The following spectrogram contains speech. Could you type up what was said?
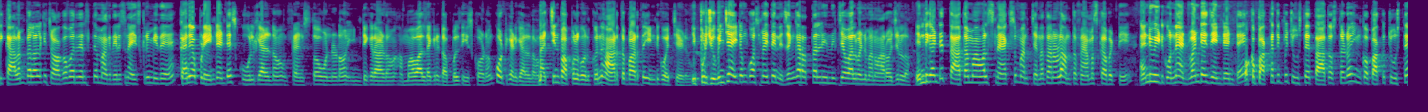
ఈ కాలం పిల్లలకి చాకోబార్ తెలిస్తే మాకు తెలిసిన ఐస్ క్రీమ్ ఇదే. కానీ అప్పుడు ఏంటంటే స్కూల్కి వెళ్ళడం ఫ్రెండ్స్తో ఉండడం ఇంటికి రావడం అమ్మ వాళ్ళ దగ్గర డబ్బులు తీసుకోవడం కొట్టుకడికి వెళ్ళడం నచ్చిన పప్పులు కొనుక్కొని ఆడత పాడితే ఇంటికి వచ్చేయడం. ఇప్పుడు చూపించే ఐటమ్ కోసం అయితే నిజంగా రత్తాలు నిందించే వాళ్ళమండి మనం ఆ రోజుల్లో. ఎందుకంటే తాత మావల స్నాక్స్ మన చిన్నతనంలో అంత ఫేమస్ కాబట్టి. అండ్ వీటికి ఉన్న అడ్వాంటేజ్ ఏంటంటే ఒక పక్క తిప్పి చూస్తే తాత వస్తాడు ఇంకో పక్క చూస్తే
